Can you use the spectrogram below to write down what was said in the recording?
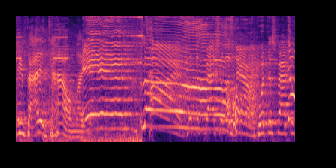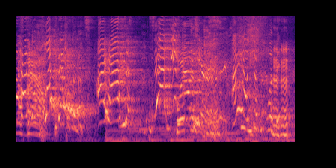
if you pat it down, like. and time. Put the spatulas down. Put the no, I spatulas have down. to flip it! I have to. Zach, get Put out the- of here! I have to flip it.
